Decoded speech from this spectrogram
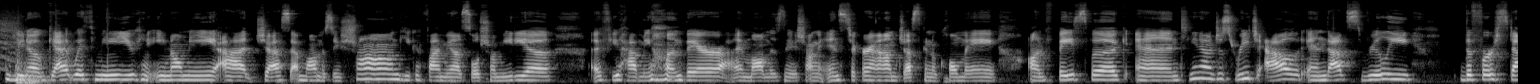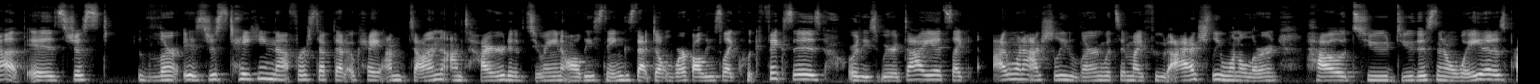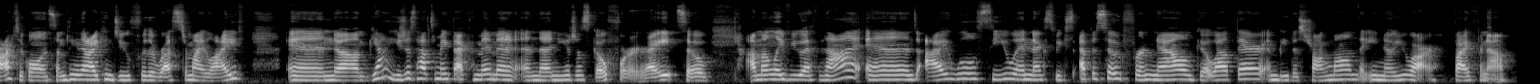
you know, get with me. You can email me at jess at Mamas New Strong. You can find me on social media. If you have me on there, I'm Mamas New Strong on Instagram, Jessica Nicole May on Facebook, and you know, just reach out. And that's really the first step is just learn is just taking that first step that okay i'm done. I'm tired of doing all these things that don't work all these like quick fixes or these weird diets. Like i want to actually learn what's in my food. I actually want to learn how to do this in a way that is practical and something that i can do for the rest of my life. And um, yeah you just have to make that commitment and then you just go for it right? So i'm gonna leave you with that and i will see you in next week's episode. For now go out there and be the strong mom that you know you are. Bye for now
